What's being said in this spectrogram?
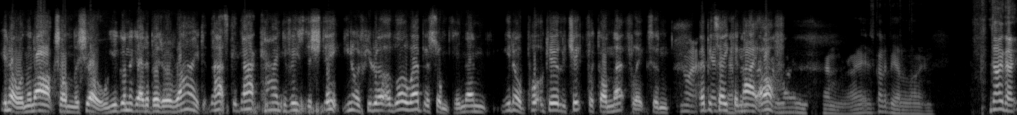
you know, and the narc's on the show, you're going to get a bit of a ride. That's That kind of is the shtick. You know, if you're at a low ebb or something, then, you know, put a girly chick flick on Netflix and No, I maybe get take that, a night off. a line in the sand, right? There's got to be a line. No, no.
